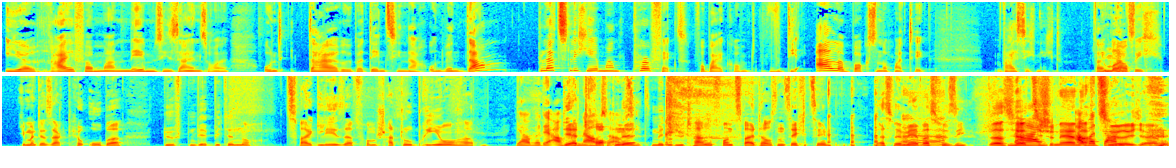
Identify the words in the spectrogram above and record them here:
ihr reifer Mann neben sie sein soll. Und darüber denkt sie nach. Und wenn dann plötzlich jemand perfekt vorbeikommt, die alle Boxen nochmal tickt, weiß ich nicht. Dann glaube ich, jemand, der sagt, Herr Ober, dürften wir bitte noch zwei Gläser vom Chateaubriand haben? ja, aber der auch Der genauso trockene aussieht. mit Südhang von 2016. Das wäre mehr was für Sie. Das hört Nein, sich schon eher nach dann- Zürich an.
